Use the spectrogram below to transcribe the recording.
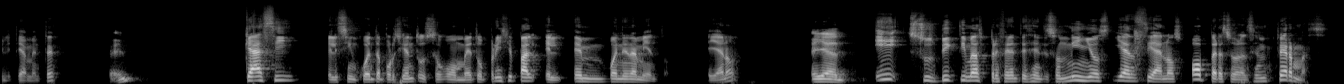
Definitivamente. Casi el 50% usó como método principal el envenenamiento. Ella no. Ella Y sus víctimas preferentemente son niños y ancianos o personas enfermas.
